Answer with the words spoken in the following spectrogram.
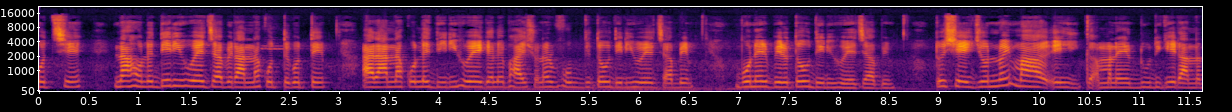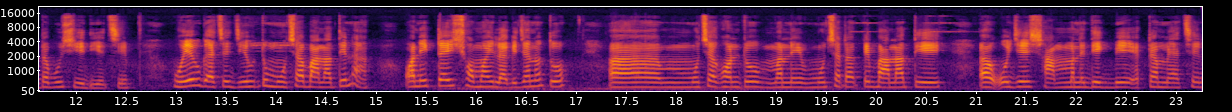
হচ্ছে। না হলে দেরি হয়ে যাবে রান্না করতে করতে। আর রান্না করলে দেরি হয়ে গেলে ভাই সোনার ভোগ দিতেও দেরি হয়ে যাবে, বোনের বেরোতেও দেরি হয়ে যাবে। তো সেই জন্যই মা এই মানে দুদিকে রান্নাটা বসিয়ে দিয়েছে। হয়েও গেছে, যেহেতু মোছা বানাতে না অনেকটাই সময় লাগে, জানো তো? মোচা ঘন্ট মানে মোছাটাকে বানাতে ওই যে মানে দেখবে একটা ম্যাচের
